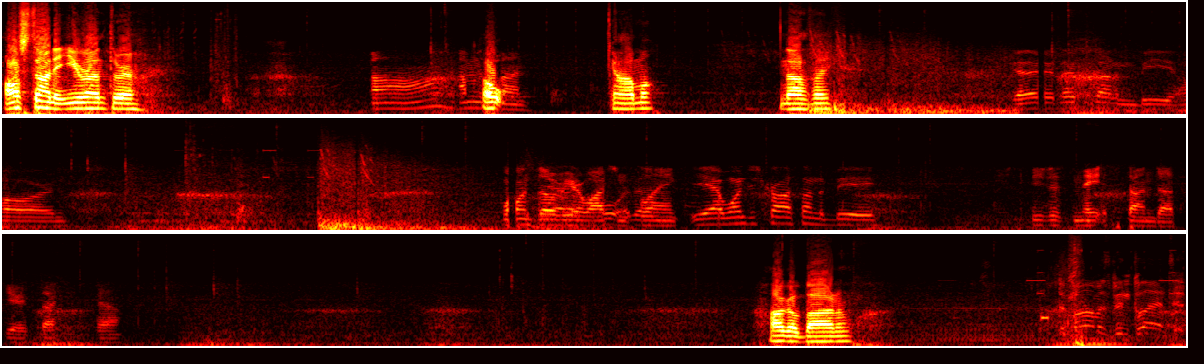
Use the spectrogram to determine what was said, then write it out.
I'll stun it, you run through. Aw, I'm Oh. done. Gamo. Nothing. Yeah, they're, they're stunning B hard. One's over here watching four- the- flank. Yeah, one just crossed on the B. He just Nate stunned up here a second ago. I'll go bottom. The bomb has been planted.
